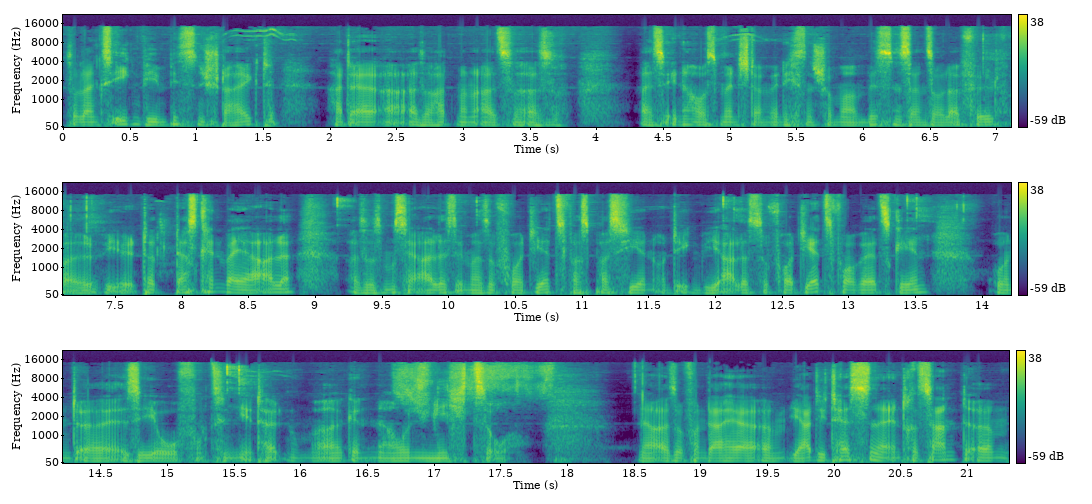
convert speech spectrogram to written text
solange es irgendwie ein bisschen steigt, hat er, also hat man als, also als Inhouse-Mensch dann wenigstens schon mal ein bisschen sein Soll erfüllt, weil wir, das, das kennen wir ja alle. Also es muss ja alles immer sofort jetzt was passieren und irgendwie alles sofort jetzt vorwärts gehen und äh, SEO funktioniert halt nun mal genau nicht so. Ja, also von daher, ähm, ja, die Tests sind ja interessant. Ähm,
